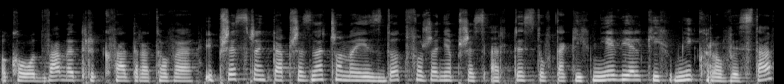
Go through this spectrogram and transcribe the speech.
około 2 metry kwadratowe i przestrzeń ta przeznaczona jest do tworzenia przez artystów takich niewielkich mikrowystaw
